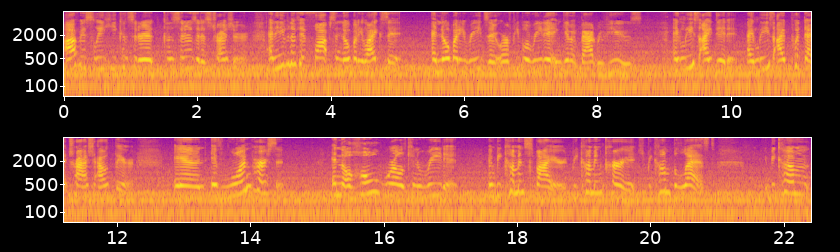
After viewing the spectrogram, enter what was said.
obviously He consider it, considers it as treasure. And even if it flops and nobody likes it, and nobody reads it, or if people read it and give it bad reviews, at least I did it. At least I put that trash out there. And if one person in the whole world can read it and become inspired, become encouraged, become blessed, become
